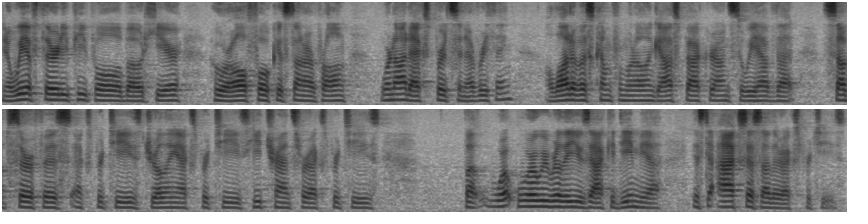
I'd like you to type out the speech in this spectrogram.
You know, we have 30 people about here who are all focused on our problem. We're not experts in everything. A lot of us come from an oil and gas background, so we have that subsurface expertise, drilling expertise, heat transfer expertise. But wh where we really use academia is to access other expertise.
